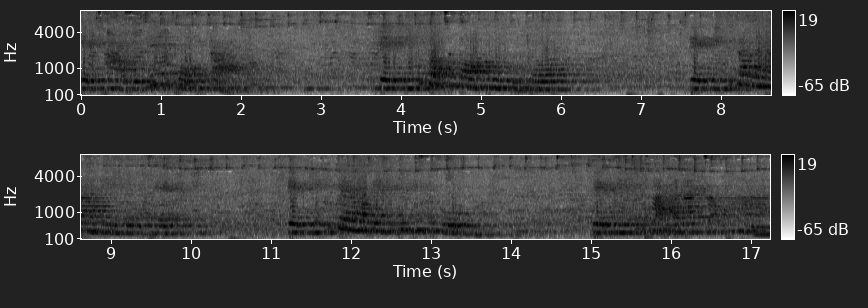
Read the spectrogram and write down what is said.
เด็กชายสุเทพโพธิกาเด็กหญิงกฤษกรภูมิขุนทศเด็กหญิงกาลยานีมูเพชรเด็กหญิงเกวรินทิพิสกุล เด็กหญิงขวัญอนันต์จักรทหาร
